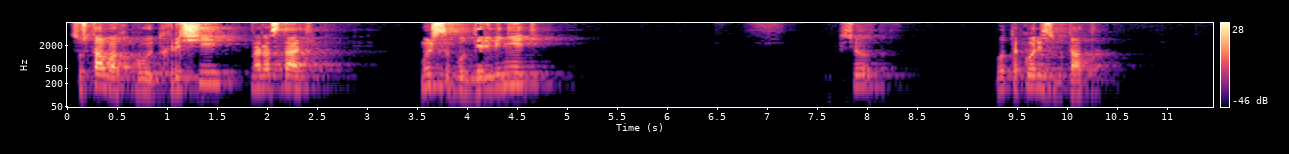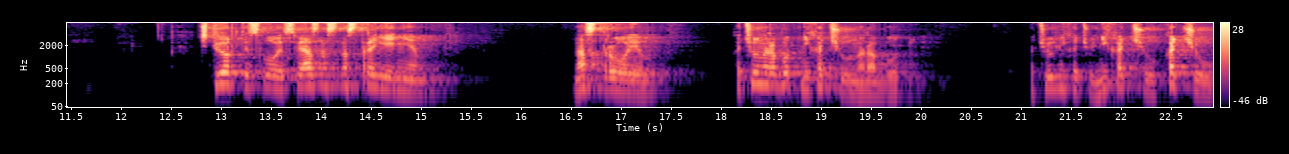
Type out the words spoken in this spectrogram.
В суставах будут хрящи нарастать. Мышцы будут деревенеть. Все. Вот такой результат. Четвертый слой связан с настроением, настроем. Хочу на работу, не хочу на работу. Хочу или не хочу? Не хочу, хочу.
